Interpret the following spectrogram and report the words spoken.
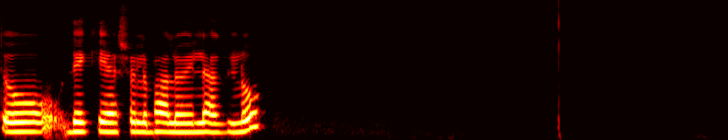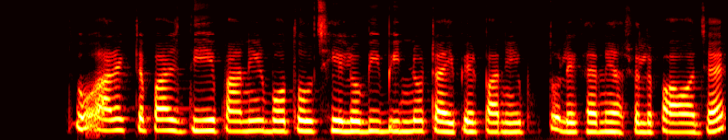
তো দেখে আসলে ভালোই লাগল। তো আরেকটা পাশ দিয়ে পানির বোতল ছিল, বিভিন্ন টাইপের পানির বোতল এখানে আসলে পাওয়া যায়।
